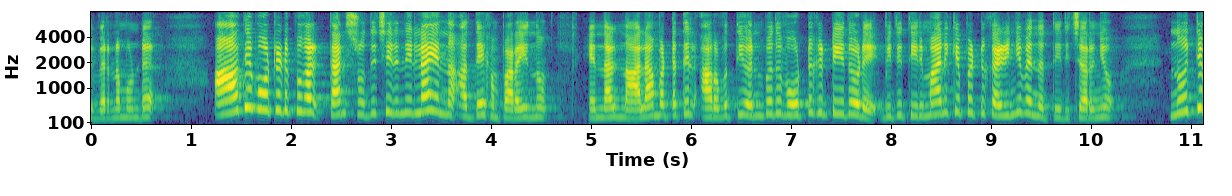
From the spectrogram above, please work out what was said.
വിവരണമുണ്ട്. ആദ്യ വോട്ടെടുപ്പുകൾ താൻ ശ്രദ്ധിച്ചിരുന്നില്ല എന്ന് അദ്ദേഹം പറയുന്നു. എന്നാൽ നാലാം വട്ടത്തിൽ അറുപത്തിയൊൻപത് വോട്ട് കിട്ടിയതോടെ വിധി തീരുമാനിക്കപ്പെട്ടു കഴിഞ്ഞുവെന്ന് തിരിച്ചറിഞ്ഞു. നൂറ്റി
